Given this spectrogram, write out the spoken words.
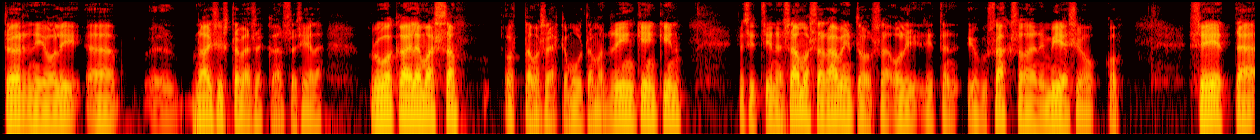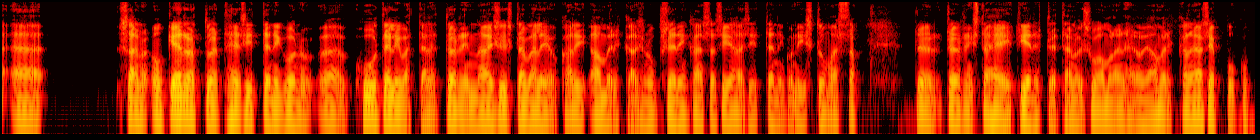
Törni oli äh, naisystävänsä kanssa siellä ruokailemassa, ottamassa ehkä muutaman rinkinkin, ja sitten siinä samassa ravintolassa oli sitten joku saksalainen miesjoukko. Se, että äh, on kerrottu, että he sitten niin kuin, huutelivat tälle Törnin naisystävälle, joka oli amerikkalaisen upseerin kanssa siellä sitten niin kuin istumassa. Törnistä he ei tiedetty, että hän oli suomalainen, hän oli amerikkalainen asepuku.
